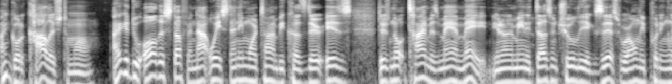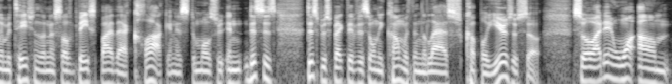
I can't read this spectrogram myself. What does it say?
I can go to college tomorrow. I could do all this stuff and not waste any more time because there is there's no time is man made. You know what I mean? It doesn't truly exist. We're only putting limitations on ourselves based by that clock, and it's the most. And this is this perspective has only come within the last couple of years or so. So I didn't want. Um,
